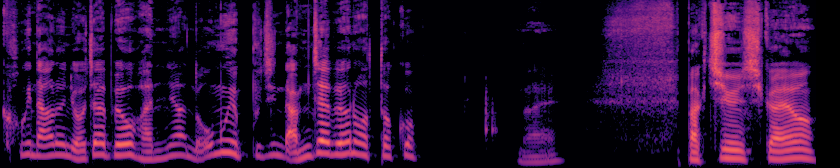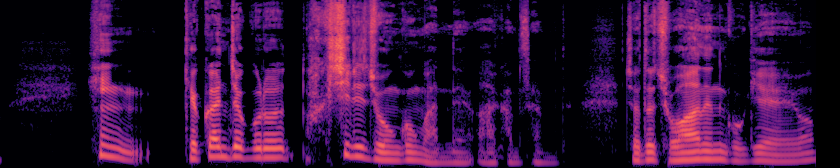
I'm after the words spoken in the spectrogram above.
거기 나오는 여자 배우 봤냐? 너무 예쁘지? 남자 배우는 어떻고? 네. 박지윤 씨가요, 힝, 객관적으로 확실히 좋은 곡 맞네요. 아, 감사합니다. 저도 좋아하는 곡이에요.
